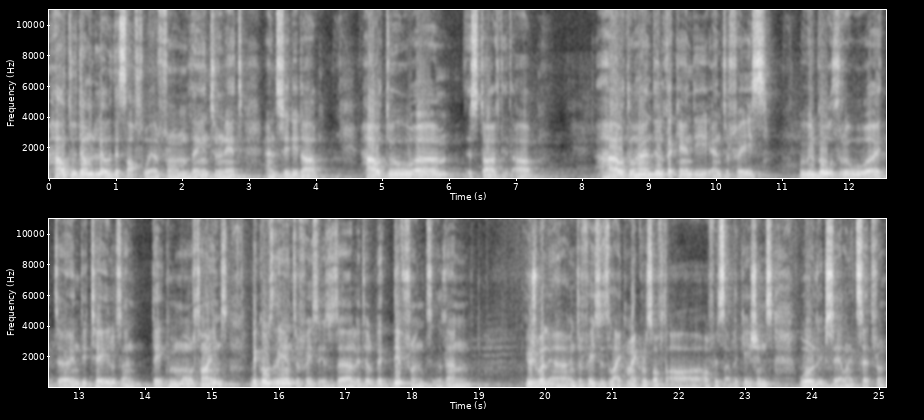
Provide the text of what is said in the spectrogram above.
how to download the software from the internet and set it up, how to um, start it up, how to handle the Candy interface, we will go through it uh, in details and take more times because the interface is a little bit different than usual uh, interfaces like Microsoft uh, Office applications, Word, Excel, etc.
